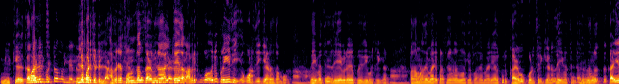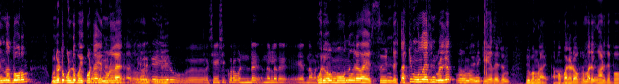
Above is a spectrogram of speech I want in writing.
മിനിക്ക് എടുക്കാൻ വേണ്ടി ഇല്ല പഠിച്ചിട്ടില്ല. അവരുടെ സ്വന്തം കഴിവിനാൽ ചെയ്താണ് അവർക്ക് ഒരു പ്രീതി കൊടുത്തിരിക്കുകയാണ് സംഭവം. ദൈവത്തിന്റെ ദൈവയുടെ ഒരു പ്രീതി കൊടുത്തിരിക്കുകയാണ്. അപ്പൊ നമ്മൾ അതേമാതിരി പ്രശ്നങ്ങൾ നോക്കിയപ്പോൾ അതേമാതിരി അവർക്ക് ഒരു കഴിവ് കൊടുത്തിരിക്കുകയാണ് ദൈവത്തിന്റെ. അത് നിങ്ങൾക്ക് കഴിയുന്നതോറും മുന്നോട്ട് കൊണ്ടുപോയിക്കോട്ടെ എന്നുള്ള ഇവർക്ക് ഈ ഒരു ഏഹ്, ശേഷിക്കുറവ് ഉണ്ട് എന്നുള്ളത്? ഒരു മൂന്നര വയസ്സിന്റെ ഫസ്റ്റ് മൂന്ന് വയസ്സിന്റെ ഉള്ളിൽ എനിക്ക് ഏകദേശം രൂപങ്ങളായി അപ്പോൾ പല ഡോക്ടർമാരും കാണിച്ചപ്പോൾ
